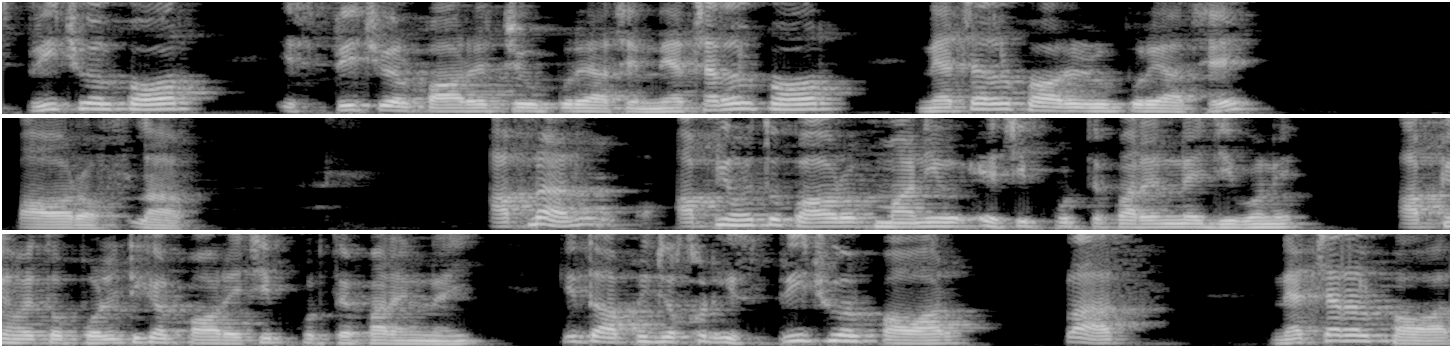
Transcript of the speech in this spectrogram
স্পিরিচুয়াল পাওয়ার স্পিরিচুয়াল পাওয়ারের চেয়ে উপরে আছে ন্যাচারাল পাওয়ার ন্যাচারাল পাওয়ারের উপরে আছে পাওয়ার অফ লাভ আপনার, আপনি হয়তো পাওয়ার অফ মানিও অ্যাচিভ করতে পারেন নাই জীবনে, আপনি হয়তো পলিটিক্যাল পাওয়ার অ্যাচিভ করতে পারেন নাই, কিন্তু আপনি যখন spiritual power plus natural power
